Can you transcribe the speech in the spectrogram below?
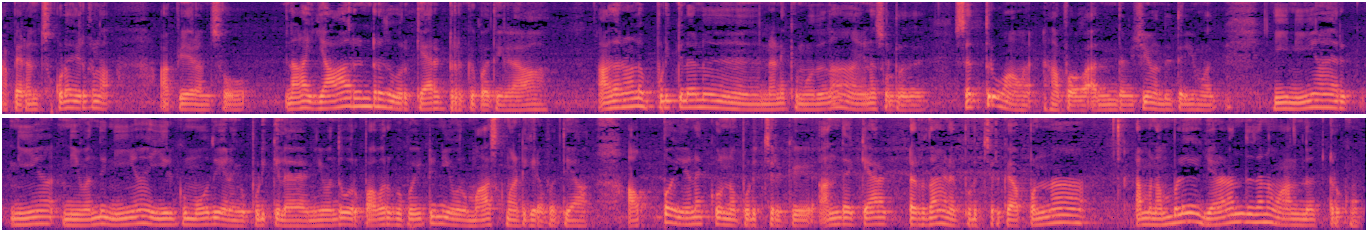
அப்பியரன்ஸ் கூட இருக்கலாம். அப்பியரன்ஸோ நான் யாருன்றது ஒரு கேரக்டர் இருக்குது பார்த்தீங்களா அதனால் பிடிக்கலன்னு நினைக்கும் போது தான் என்ன சொல்கிறது செத்துருவான் அவன். அப்போது அந்த விஷயம் வந்து தெரியுமா நீ நீயா இருக் நீயா நீ வந்து நீயா இருக்கும்போது எனக்கு பிடிக்கல. நீ வந்து ஒரு பவருக்கு போயிட்டு நீ ஒரு மாஸ்க் மாட்டிக்கிற பற்றியா அப்போ எனக்கு ஒன்று பிடிச்சிருக்கு. அந்த கேரக்டர் தான் எனக்கு பிடிச்சிருக்கு. அப்படின்னா நம்ம நம்மளே இழந்து தானே வாழ்ந்துட்டுருக்கோம்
